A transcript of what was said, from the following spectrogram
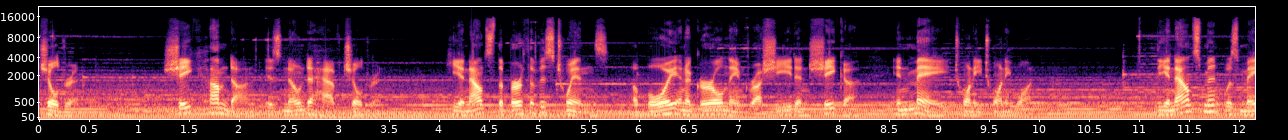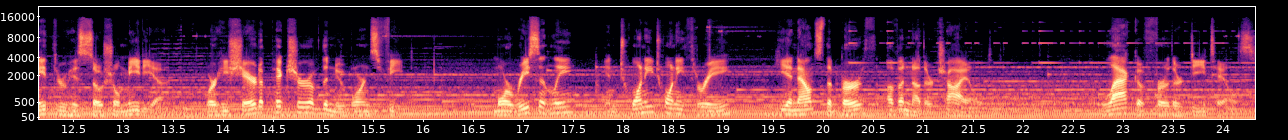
Children. Sheikh Hamdan is known to have children. He announced the birth of his twins, a boy and a girl named Rashid and Sheikha, in May 2021. The announcement was made through his social media, where he shared a picture of the newborn's feet. More recently, in 2023, he announced the birth of another child. Lack of further details.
